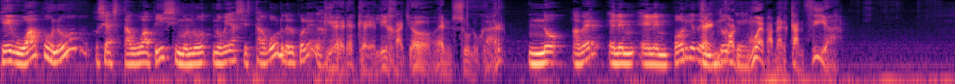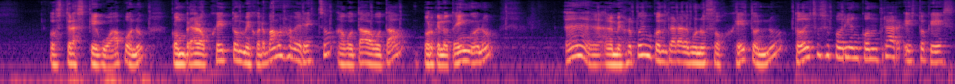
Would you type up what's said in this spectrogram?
Qué guapo, ¿no? O sea, está guapísimo. No, no veas si está gordo el colega. ¿Quiere que elija yo en su lugar? No, a ver, el, em- el emporio del Tengo duque. nueva mercancía. Ostras, qué guapo, ¿no? Comprar objetos, mejor. Vamos a ver esto. Agotado, agotado. Porque lo tengo, ¿no? Ah, a lo mejor puedo encontrar algunos objetos, ¿no? Todo esto se podría encontrar. ¿Esto que es?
